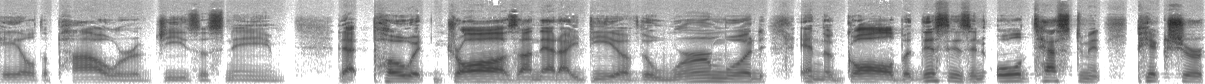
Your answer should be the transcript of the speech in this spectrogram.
hail the power of Jesus' name that poet draws on that idea of the wormwood and the gall. But this is an Old Testament picture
